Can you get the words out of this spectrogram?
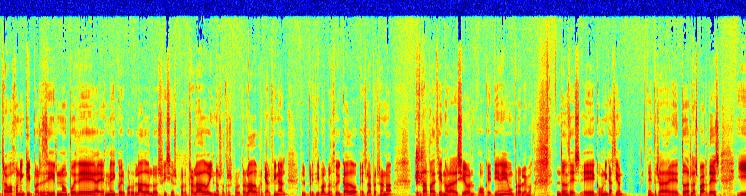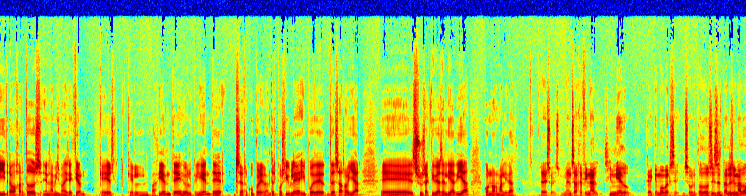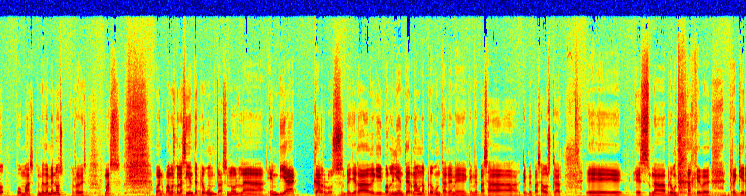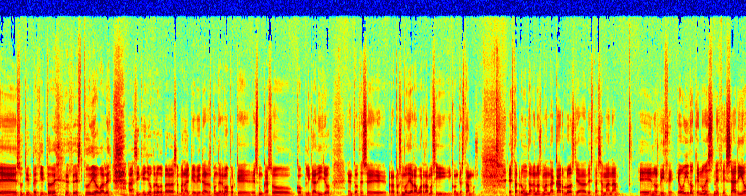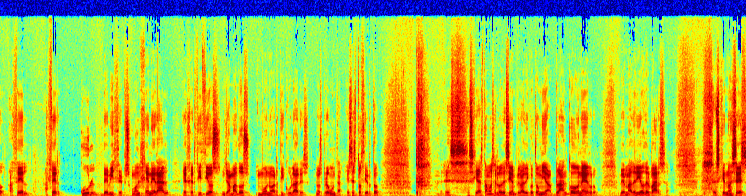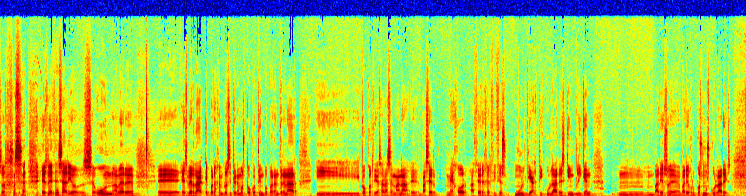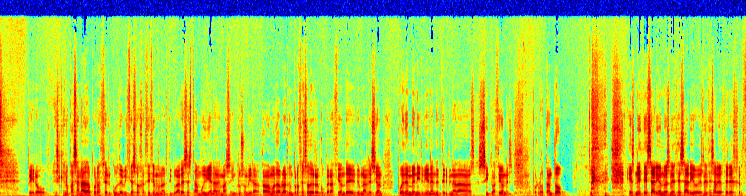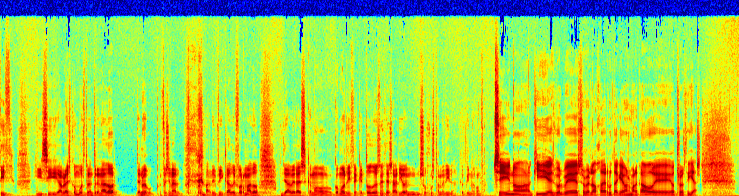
trabajo en equipo, es decir, no puede el médico ir por un lado, los fisios por otro lado y nosotros por otro lado, porque al final el principal perjudicado es la persona que está padeciendo la lesión o que tiene un problema. Entonces, eh, comunicación entre todas las partes y trabajar todos en la misma dirección, que es que el paciente o el cliente se recupere lo antes posible y puede desarrollar eh, sus actividades del día a día con normalidad. Eso es. Mensaje final, sin miedo que hay que moverse y sobre todo si se está lesionado, pues más. En vez de menos, al revés, más. Bueno, vamos con la siguiente pregunta. Nos la envía Carlos, me llega aquí por línea interna una pregunta que me, que me pasa que me pasa Oscar. Eh, es una pregunta que requiere su tiempecito de, estudio, ¿vale? Así que yo creo que para la semana que viene responderemos porque es un caso complicadillo. Entonces, eh, para el próximo día la guardamos y, contestamos. Esta pregunta que nos manda Carlos, ya de esta semana, eh, nos dice: He oído que no es necesario hacer, hacer cool de bíceps o en general ejercicios llamados monoarticulares. Nos pregunta, ¿es esto cierto? Es, que ya estamos en lo de siempre, la dicotomía blanco o negro, del Madrid o del Barça. Es que no es eso. es necesario, según, a ver, eh, eh, es verdad que, por ejemplo, si tenemos poco tiempo para entrenar y pocos días a la semana, eh, va a ser mejor hacer ejercicios multiarticulares que impliquen mm, varios, varios grupos musculares pero es que no pasa nada por hacer cool de bíceps o ejercicios monoarticulares, está muy bien. Además, incluso, mira, acabamos de hablar de un proceso de recuperación de, una lesión, pueden venir bien en determinadas situaciones. Por lo tanto, ¿Es necesario o no es necesario? Es necesario hacer ejercicio. Y si habláis con vuestro entrenador, de nuevo, profesional, cualificado y formado, ya verás cómo, os dice que todo es necesario en su justa medida. ¿Qué opinas, Gonzalo? Sí, no, aquí es volver sobre la hoja de ruta que hemos marcado eh, otros días.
